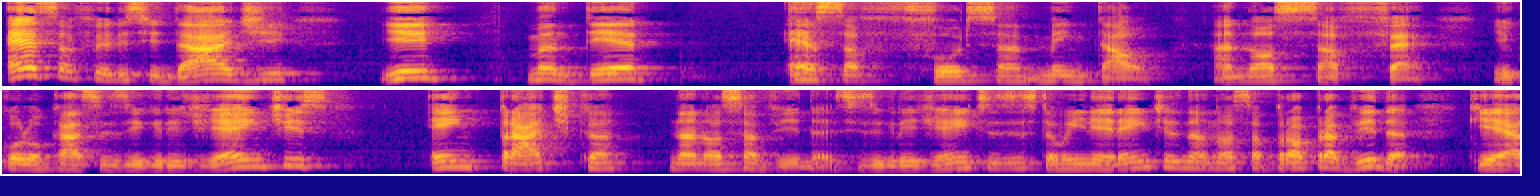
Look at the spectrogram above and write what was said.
essa felicidade e manter essa força mental, a nossa fé e colocar esses ingredientes em prática na nossa vida. Esses ingredientes estão inerentes na nossa própria vida, que é,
